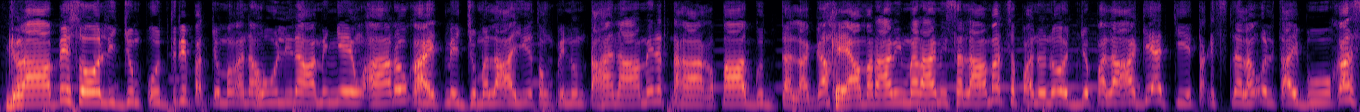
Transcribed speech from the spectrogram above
Grabe, solid yung food trip at yung mga nahuli namin ngayong araw kahit medyo malayo itong pinuntahan namin at nakakapagod talaga. Kaya maraming maraming salamat sa panonood nyo palagi at kita-kits na lang ulit tayo bukas.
